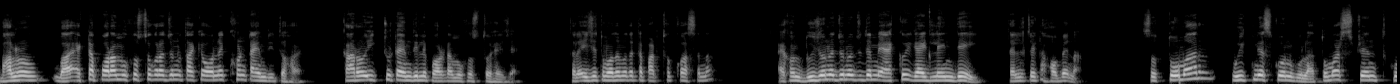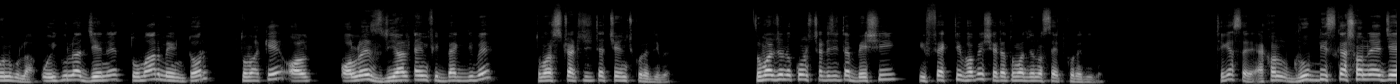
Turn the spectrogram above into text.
ভালো বা একটা পড়া মুখস্থ করার জন্য তাকে অনেকক্ষণ টাইম দিতে হয়। কারও একটু টাইম দিলে পড়াটা মুখস্থ হয়ে যায়। তাহলে এই যে তোমাদের মধ্যে একটা পার্থক্য আছে না? এখন দুজনের জন্য যদি আমি একই গাইডলাইন দেই, তাহলে তো এটা হবে না। সো তোমার উইকনেস কোনগুলা, তোমার স্ট্রেংথ কোনগুলা, ওইগুলা জেনে তোমার মেন্টর তোমাকে অলওয়েজ রিয়াল টাইম ফিডব্যাক দিবে, তোমার স্ট্র্যাটেজিটা চেঞ্জ করে দিবে। তোমার জন্য কোন স্ট্র্যাটেজিটা বেশি ইফেক্টিভ হবে, সেটা তোমার জন্য সেট করে দিবে। ঠিক আছে? এখন গ্রুপ ডিসকাশনে যে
